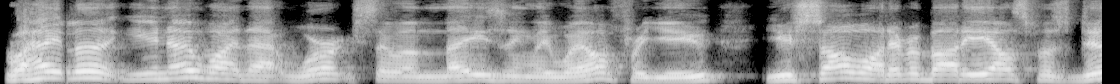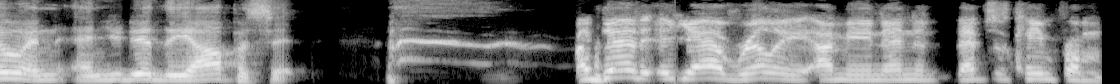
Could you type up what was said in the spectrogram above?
Well, hey, look, you know why that worked so amazingly well for you. You saw what everybody else was doing and you did the opposite. I did. Eh, yeah, really. I mean, and that just came from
